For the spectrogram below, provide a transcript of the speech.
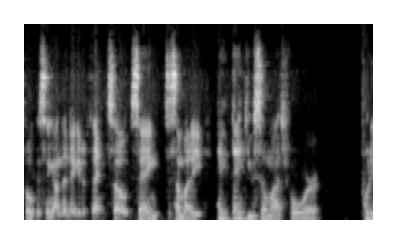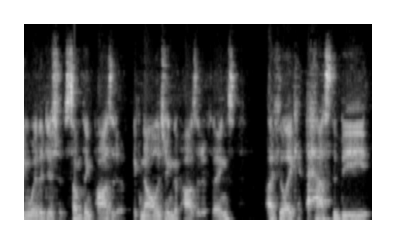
focusing on the negative thing. So saying to somebody hey thank you so much for putting away the dishes something positive acknowledging the positive things i feel like has to be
